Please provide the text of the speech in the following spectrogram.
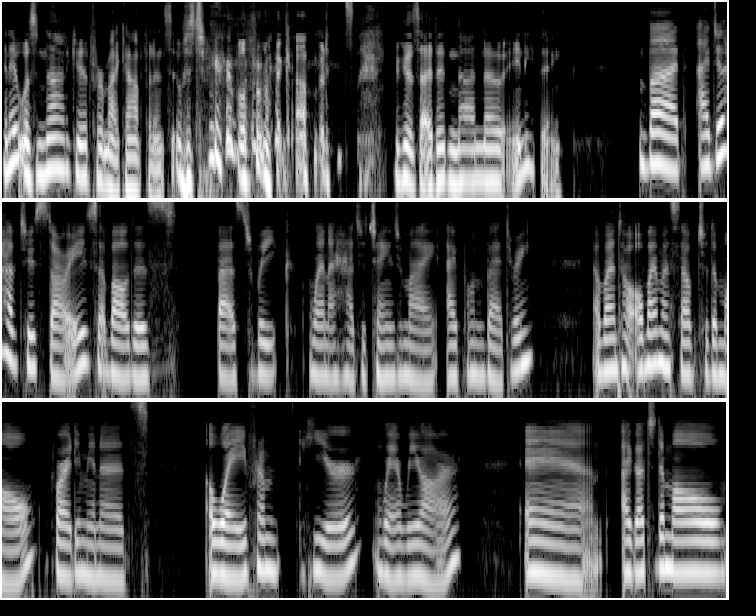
And it was not good for my confidence. It was terrible for my confidence because I did not know anything. But I do have two stories about this past week when I had to change my iPhone battery. I went all by myself to the mall, 40 minutes away from here where we are. And I got to the mall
